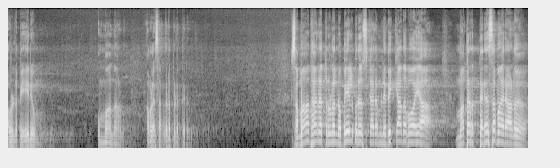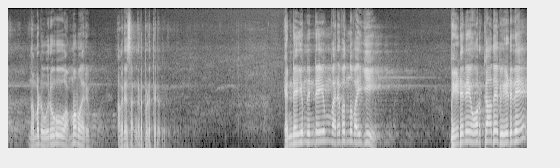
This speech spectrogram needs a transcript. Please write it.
അവളുടെ പേരും ഉമ്മ എന്നാണ്. അവളെ സങ്കടപ്പെടുത്തരുത്. സമാധാനത്തിനുള്ള നൊബേൽ പുരസ്കാരം ലഭിക്കാതെ പോയ മദർ തെരസമാരാണ് നമ്മുടെ ഓരോ അമ്മമാരും അവരെ സങ്കടപ്പെടുത്തരുത്. എന്റെയും നിന്റെയും വരവെന്ന് വൈകി വീടിനെ ഓർക്കാതെ വീടിനെ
